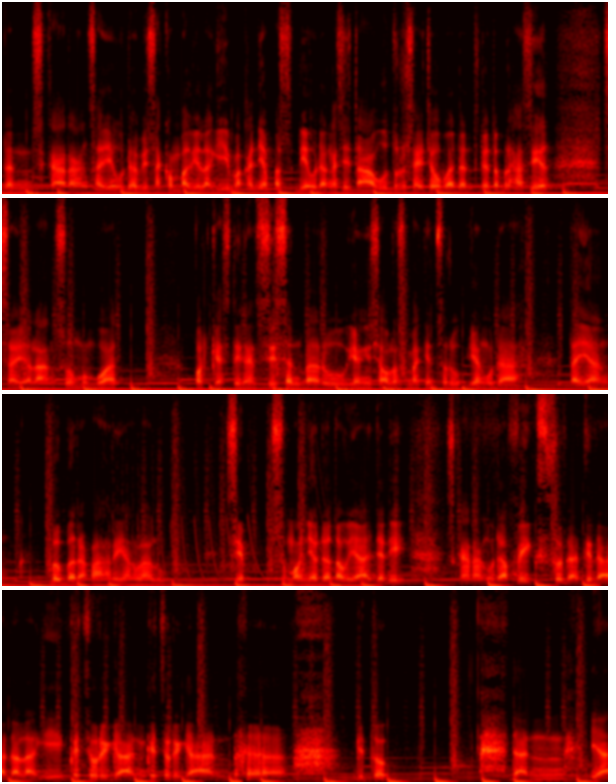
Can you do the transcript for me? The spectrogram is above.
dan sekarang saya udah bisa kembali lagi. Makanya pas dia udah ngasih tahu terus saya coba dan ternyata berhasil saya langsung membuat podcast dengan season baru yang insya Allah semakin seru yang udah tayang beberapa hari yang lalu. Sip, semuanya udah tahu ya. Jadi sekarang udah fix, sudah tidak ada lagi kecurigaan-kecurigaan gitu. Dan ya,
